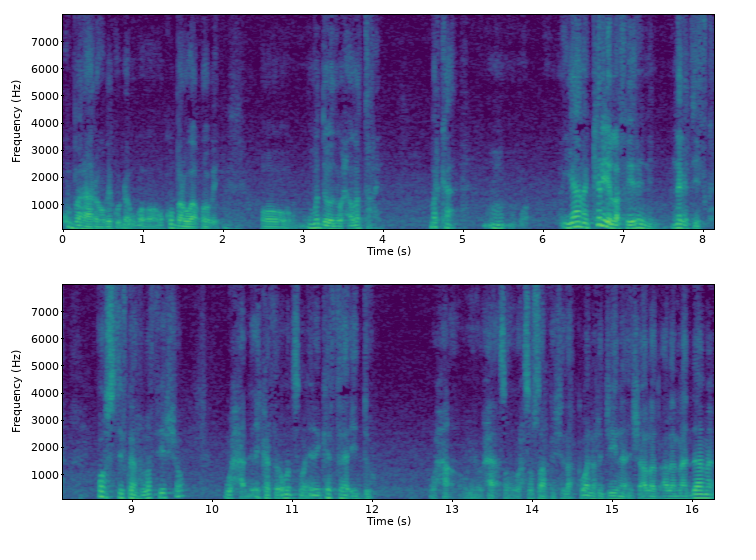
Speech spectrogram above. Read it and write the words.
ku- baraaroobay ku barwaaqoobay oo ummadooda wax oga taray. Marka mm, yaanan keliya la fiirinin negativeka. Positivekana la fiirsho waxaa dhici karta ummadda somalia inay ka faa'ido wax soo saarka shidaalka. Waana rajeynaa insha allah tacaala maadaama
